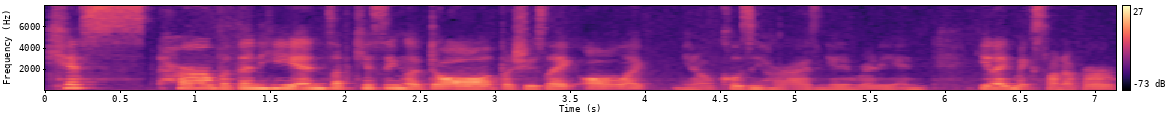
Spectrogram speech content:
kiss her, but then he ends up kissing a doll, but she's like all like, you know, closing her eyes and getting ready and he like makes fun of her.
